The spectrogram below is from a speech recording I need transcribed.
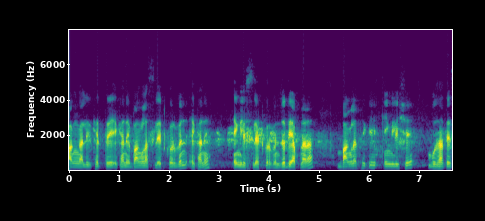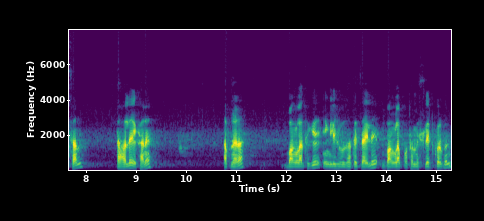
বাঙালির ক্ষেত্রে এখানে বাংলা সিলেক্ট করবেন, এখানে ইংলিশ সিলেক্ট করবেন। যদি আপনারা বাংলা থেকে ইংলিশে বোঝাতে চান, তাহলে এখানে আপনারা বাংলা থেকে ইংলিশ বোঝাতে চাইলে বাংলা প্রথমে সিলেক্ট করবেন,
